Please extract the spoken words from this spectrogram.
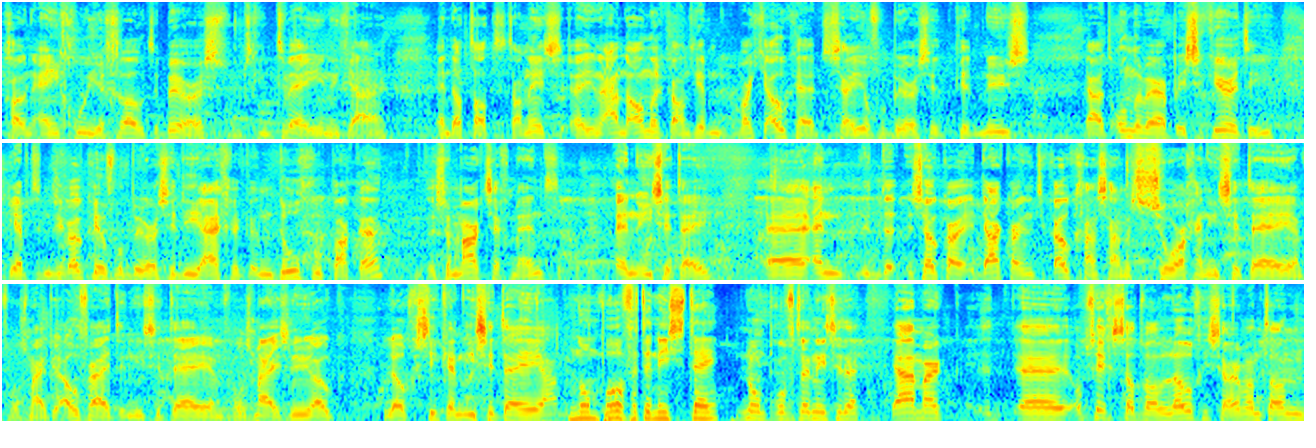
gewoon één goede grote beurs. Misschien twee in het jaar. En dat dat dan is. En aan de andere kant, je hebt, wat je ook hebt, zijn heel veel beurzen. Nu is ja, het onderwerp is security. Je hebt natuurlijk ook heel veel beurzen die eigenlijk een doelgroep pakken. Dus een marktsegment en ICT. Eh, en de- zo kan, je- daar kan je natuurlijk ook gaan staan. Dus zorg en ICT. En volgens mij heb je overheid en ICT. En volgens mij is nu ook logistiek en ICT. Ja, Non-profit en ICT. non-profit en ICT. Ja, maar eh, op zich is dat wel logischer. Want dan,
